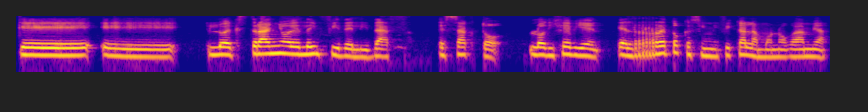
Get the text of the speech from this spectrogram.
que eh, lo extraño es la infidelidad. Exacto, lo dije bien, el reto que significa la monogamia.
